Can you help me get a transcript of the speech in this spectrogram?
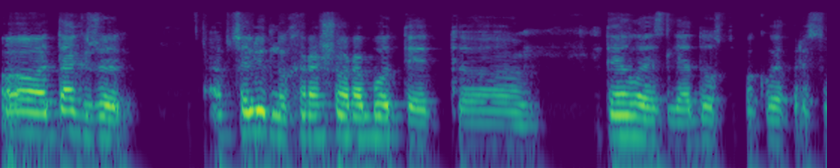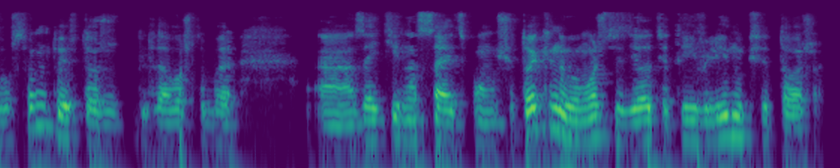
также абсолютно хорошо работает TLS э, для доступа к веб-ресурсам, то есть тоже для того, чтобы а, зайти на сайт с помощью токена, вы можете сделать это и в Linux тоже.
